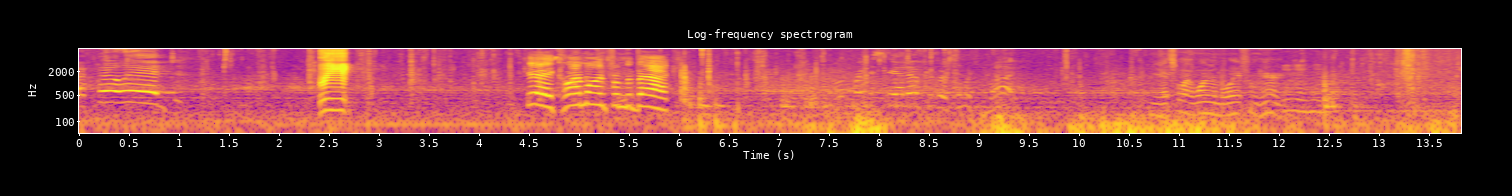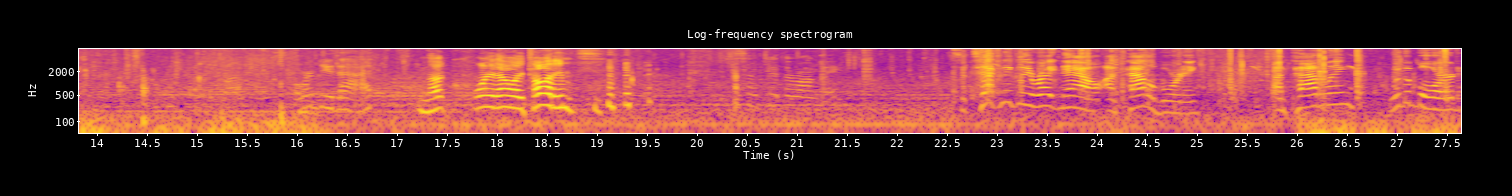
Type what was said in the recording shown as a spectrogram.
I fell in. Okay, climb on from the back. I'm afraid to stand up because there's so much mud. Yeah, that's why I wanted him away from here. Or do that. Not quite how I taught him. So do it the wrong way. So technically right now I'm paddleboarding. I'm paddling with a board.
